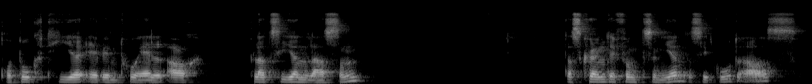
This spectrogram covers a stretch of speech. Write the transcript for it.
Produkt hier eventuell auch platzieren lassen. Das könnte funktionieren, das sieht gut aus.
